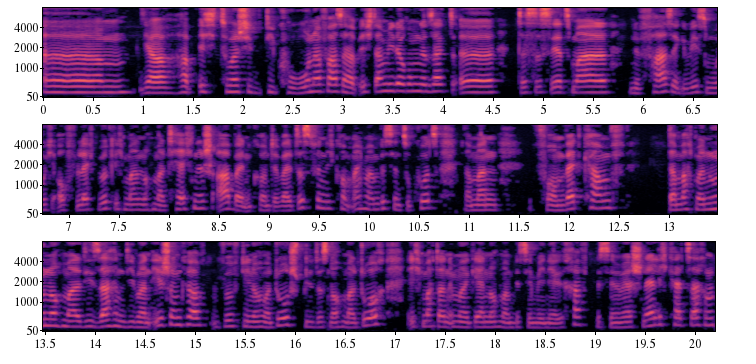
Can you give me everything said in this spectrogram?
ähm, ja, habe ich zum Beispiel die Corona-Phase, habe ich dann wiederum gesagt, äh, das ist jetzt mal eine Phase gewesen, wo ich auch vielleicht wirklich mal nochmal technisch arbeiten konnte, weil das, finde ich, kommt manchmal ein bisschen zu kurz, da man vorm Wettkampf da macht man nur noch mal die Sachen, die man eh schon kauft, wirft die noch mal durch, spielt es noch mal durch. Ich mache dann immer gern noch mal ein bisschen weniger Kraft, bisschen mehr Schnelligkeitssachen,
